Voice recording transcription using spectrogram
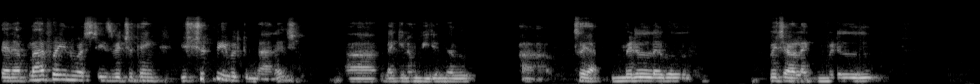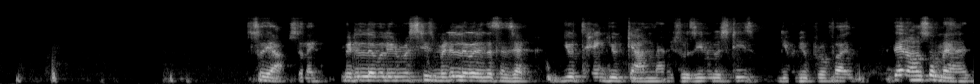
then apply for universities which you think you should be able to manage, uh, like you know medium level. Uh, so yeah, middle level, which are like middle so yeah. So like middle level universities middle level in the sense that you think you can manage those universities given your profile. Then also manage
